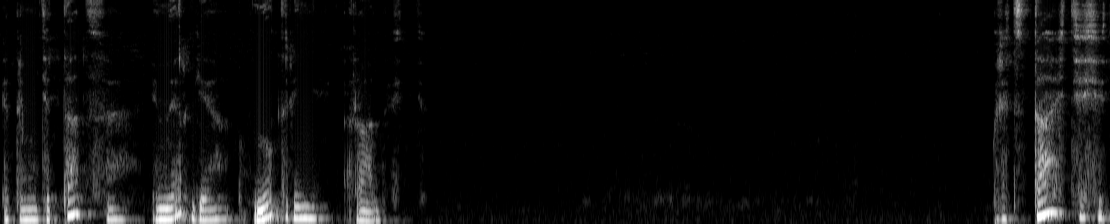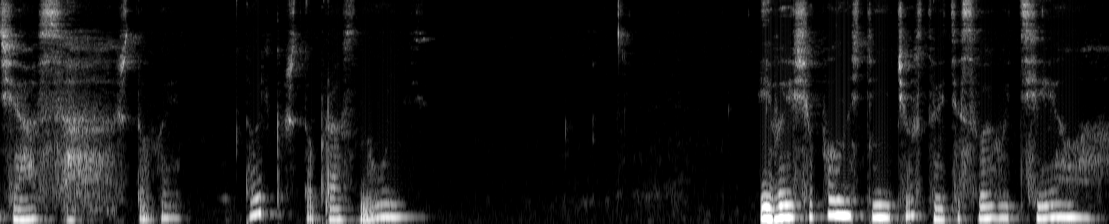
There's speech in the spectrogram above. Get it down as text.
это медитация, энергия внутренней радости. Представьте сейчас, что вы только что проснулись, и вы еще полностью не чувствуете своего тела,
